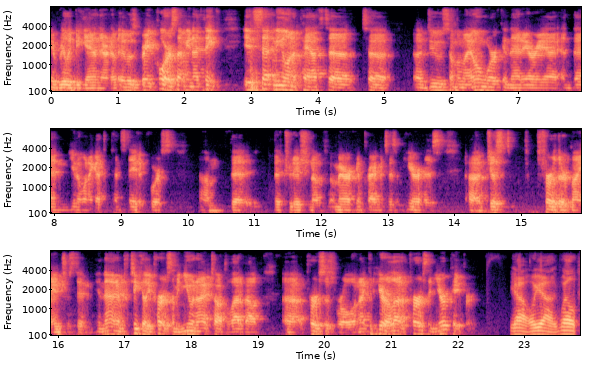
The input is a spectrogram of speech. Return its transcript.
it really began there, and it was a great course. I mean, I think it set me on a path to to uh, do some of my own work in that area, and then you know when I got to Penn State, of course, um, the the tradition of American pragmatism here has uh, just furthered my interest in, in that, and particularly Peirce. I mean, you and I have talked a lot about uh, Peirce's role, and I could hear a lot of Peirce in your paper. Yeah, oh yeah. Well,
